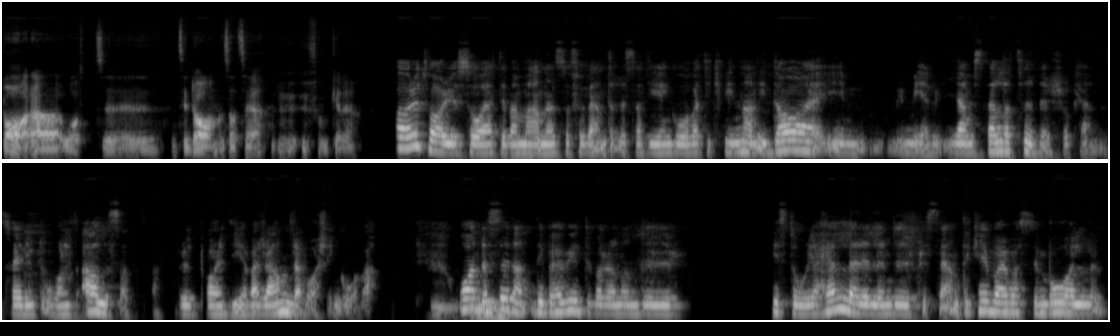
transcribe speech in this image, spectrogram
bara åt eh, till damen så att säga? Hur, hur funkar det? Förut var det ju så att det var mannen som förväntades att ge en gåva till kvinnan. Idag i, i mer jämställda tider så, kan, så är det inte ovanligt alls att, att brudparet ger varandra varsin gåva. Mm. Å andra sidan, det behöver ju inte vara någon dyr historia heller eller en dyr present. Det kan ju bara vara symbol,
